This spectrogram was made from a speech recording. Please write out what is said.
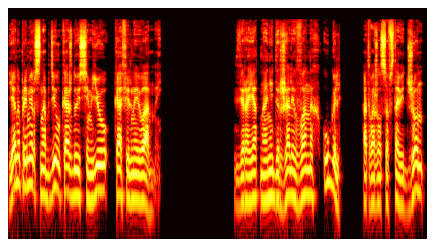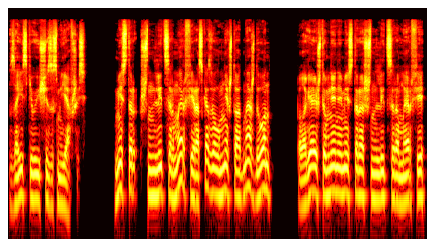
Я, например, снабдил каждую семью кафельной ванной. Вероятно, они держали в ваннах уголь, отважился вставить Джон, заискивающе засмеявшись. Мистер Шнлицер Мерфи рассказывал мне, что однажды он... Полагаю, что мнения мистера Шнлицера Мерфи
